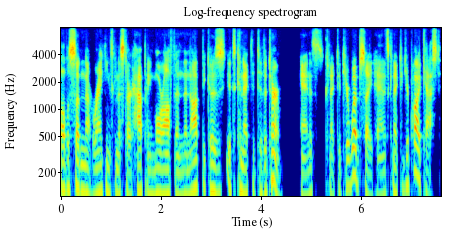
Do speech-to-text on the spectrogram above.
all of a sudden that ranking is going to start happening more often than not because it's connected to the term and it's connected to your website and it's connected to your podcast.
